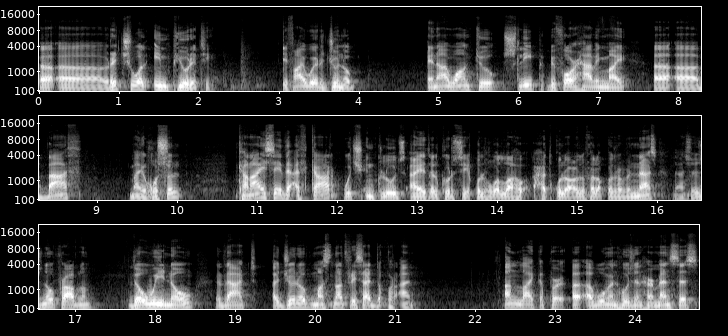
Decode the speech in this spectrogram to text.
uh, uh, ritual impurity, if I were junub and I want to sleep before having my uh, uh, bath, my ghusl, can I say the adhkar, which includes Ayat al-Kursi, huwa Allahu ahad, Qul a'udhu falaq qul nas? The answer is no problem. Though we know that a junub must not recite the Quran. Unlike a, per, a, a woman who's in her menses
